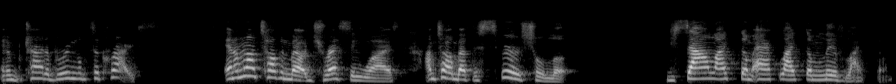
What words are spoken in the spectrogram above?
and try to bring them to Christ? And I'm not talking about dressing wise, I'm talking about the spiritual look. You sound like them, act like them, live like them.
